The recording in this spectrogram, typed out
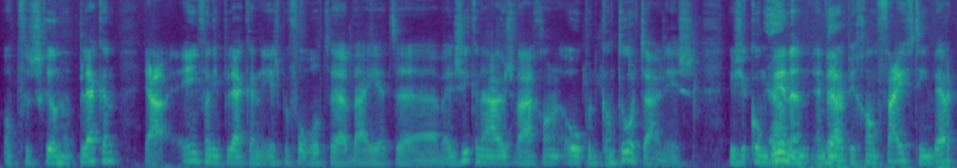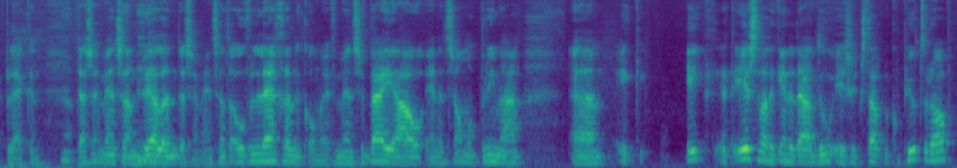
op verschillende plekken. Ja, een van die plekken is bijvoorbeeld eh, bij, het, eh, bij een ziekenhuis waar gewoon een open kantoortuin is. Dus je komt Ja. binnen en daar heb je gewoon 15 werkplekken. Ja. Daar zijn mensen aan het bellen, daar zijn mensen aan het overleggen, er komen even mensen bij jou en het is allemaal prima. Ehm, ik, ik, het eerste wat ik inderdaad doe is ik start mijn computer op.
